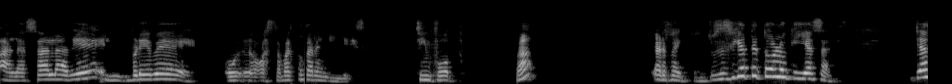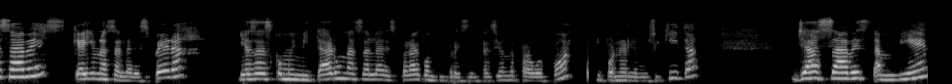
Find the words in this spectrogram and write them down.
a la sala de el breve, o hasta va a estar en inglés, sin foto, ¿va? Perfecto. Entonces, fíjate todo lo que ya sabes. Ya sabes que hay una sala de espera, ya sabes cómo imitar una sala de espera con tu presentación de PowerPoint y ponerle musiquita. Ya sabes también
